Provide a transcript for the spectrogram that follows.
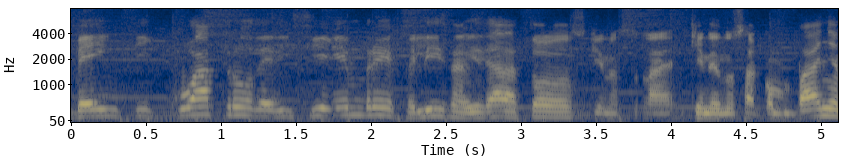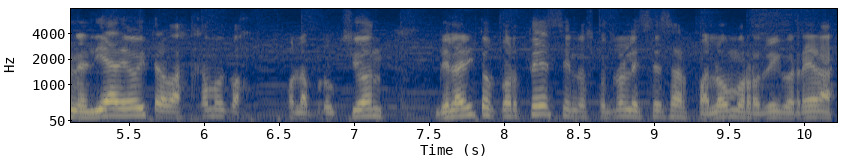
24 de diciembre. Feliz Navidad a todos quienes, quienes nos acompañan. El día de hoy trabajamos bajo la producción de Larito Cortés, en los controles César Palomo, Rodrigo Herrera,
